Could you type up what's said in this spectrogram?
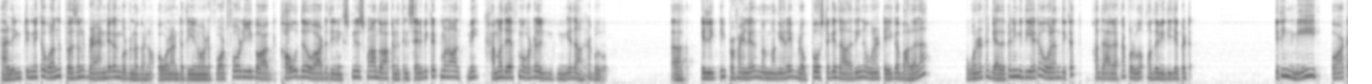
ලින්කින් එක වල පර්සල් බ්‍රන්ඩ් එක ගොටන ගන ඕලන්ට තියනවට ෆෝට් ෆෝලි බ කවද වාට ති ක්ස්පිස් මන දවාකන තින් සෙරිිකට් මනත් මේ හැම දෙම කොට ලින්ගේ දාන්න පුළුව එලික්ටි ප්‍රෆයිල මගේරේ බ්ලොක් පෝස්ට එක දාදීන ඕනට ඒක බලලා ඕනට ගැලපෙන විදියට ඕලන් දිකත් හදාගන්න පුළුව හොඳ විදිජකට ඉතින් මේ පාට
